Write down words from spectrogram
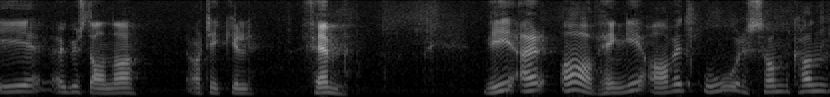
i Augustana artikkel 5. Vi er avhengig av et ord som kan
